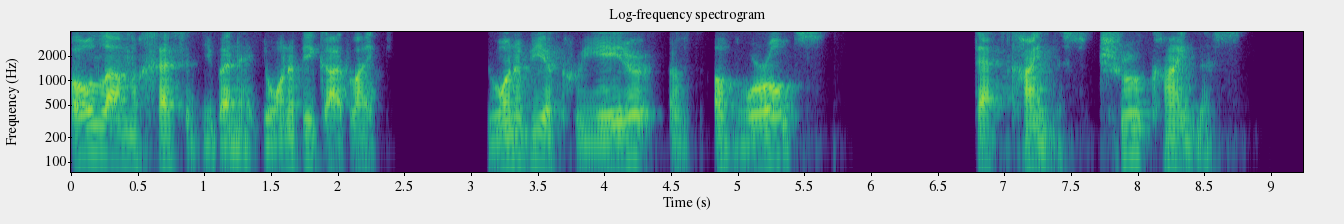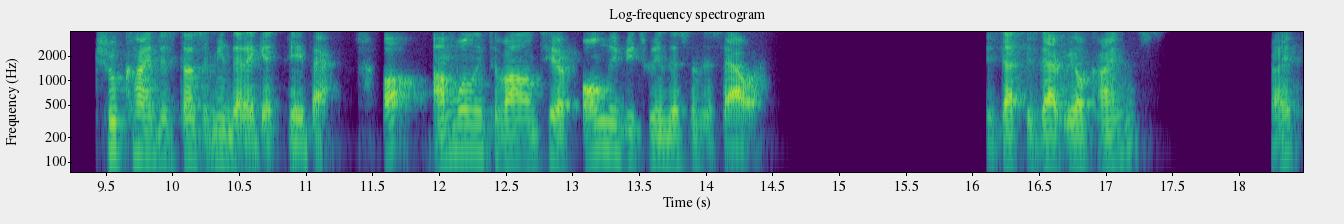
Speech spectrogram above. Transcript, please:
Olam chesed yibaneh. You want to be godlike. You want to be a creator of, of worlds. That's kindness, true kindness. True kindness doesn't mean that I get payback. Oh, I'm willing to volunteer only between this and this hour. Is that is that real kindness? Right?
